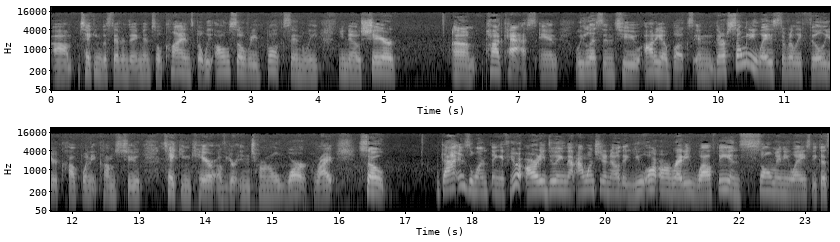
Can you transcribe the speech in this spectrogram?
um, taking the seven day mental cleanse. But we also read books and we, you know, share. Um, podcasts and we listen to audiobooks and there are so many ways to really fill your cup when it comes to taking care of your internal work right so that is one thing. If you're already doing that, I want you to know that you are already wealthy in so many ways because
